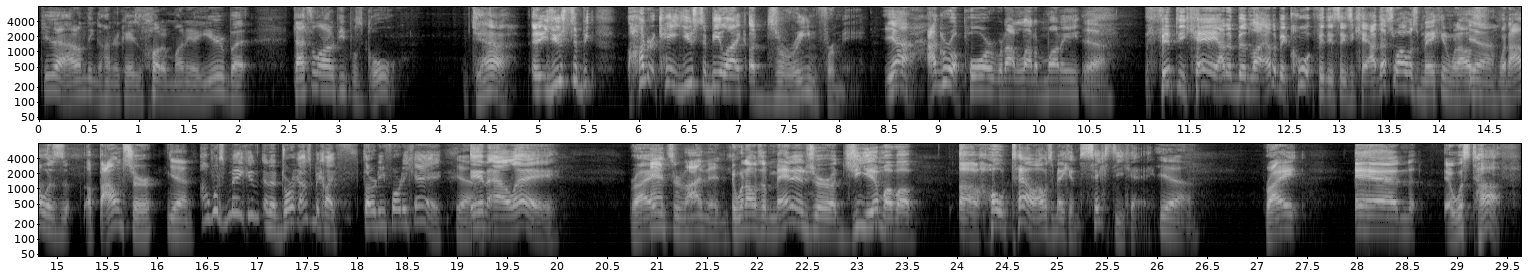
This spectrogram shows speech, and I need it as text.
geez, I don't think 100k is a lot of money a year, but that's a lot of people's goal. Yeah. It used to be, 100K used to be like a dream for me. Yeah, I grew up poor without a lot of money. yeah, 50k i'd have been like i'd have been cool at 50 60k that's what i was making when i was Yeah. when i was a bouncer. Yeah, i was making in a dork i was making like 30 40k Yeah. in la right? And surviving. and when i was a manager a gm of a, a hotel i was making 60k Yeah, right? And it was tough.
